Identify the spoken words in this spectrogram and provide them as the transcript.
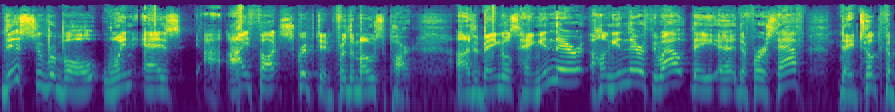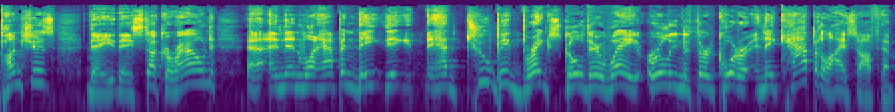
This Super Bowl went as I thought scripted for the most part. Uh, the Bengals hang in there, hung in there throughout they, uh, the first half. They took the punches. They they stuck around, uh, and then what happened? They, they they had two big breaks go their way early in the third quarter, and they capitalized off them.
